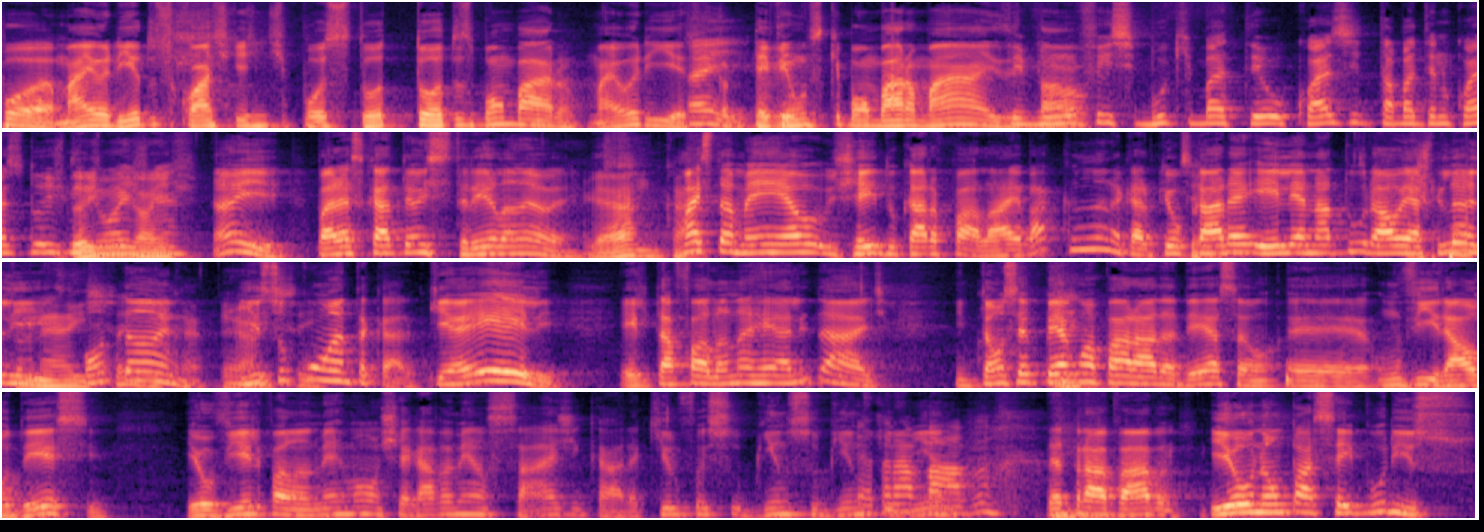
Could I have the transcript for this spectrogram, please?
Pô, a maioria dos cortes que a gente postou, todos bombaram. Maioria. Aí. Teve uns que bombaram mais e Teve um tal. no Facebook que bateu quase, tá batendo quase 2 Dois milhões, milhões. né? Aí, parece que o cara tem uma estrela, né, velho? É. Sim. Mas também é o jeito do cara falar, é bacana, cara, porque o cara, ele é natural, é aquilo ali, Espontâneo, né? Isso aí. É. Isso conta, cara, porque é ele, ele tá falando a realidade. Então você pega uma parada dessa, é, um viral desse, eu vi ele falando, meu irmão, chegava mensagem, cara, aquilo foi subindo, subindo, Até subindo. travava. Até travava. Eu não passei por isso.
